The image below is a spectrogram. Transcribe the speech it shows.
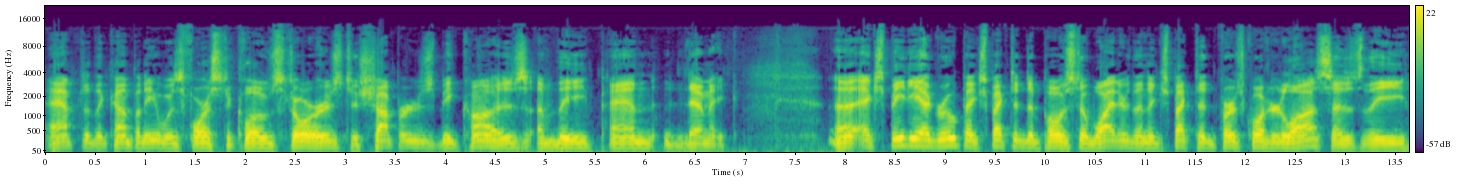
after the company was forced to close stores to shoppers because of the pandemic. Uh, Expedia Group expected to post a wider than expected first quarter loss as the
